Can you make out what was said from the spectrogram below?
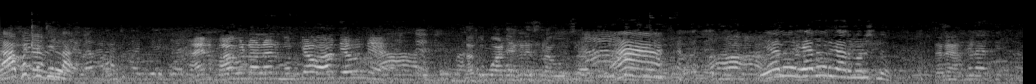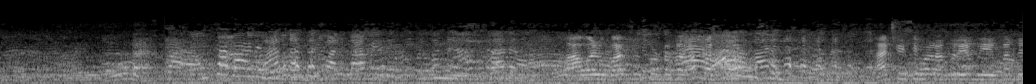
బాపట్ల జిల్లా. ఆయన బాగుండాలని ముఖ్యమా దేవుణ్ణి? దగ్గుపాటి వెంకటేశ్వరరావు సార్. ఆ, ఏలూరు ఏలూరు గారు మనుషులు. సరే అందరూ మా వాళ్ళు బాగా చూసుకుంటున్నారా? ఆర్టీసీ వాళ్ళందరూ ఏం ఇబ్బంది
